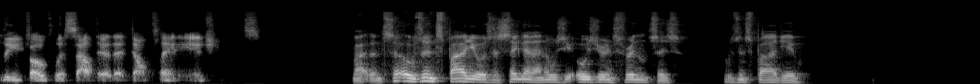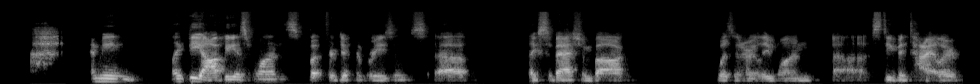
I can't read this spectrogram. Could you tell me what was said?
lead vocalists out there that don't play any instruments. Right then. So who's inspired you as a singer then? Who's your, who's your influences? Who's inspired you? I mean, like the obvious ones, but for different reasons. Uh, like Sebastian Bach was an early one. Uh, Steven Tyler,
